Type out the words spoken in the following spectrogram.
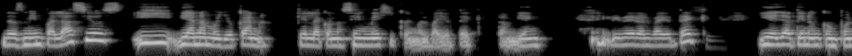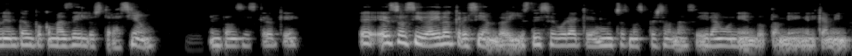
Yasmín Palacios y Diana Moyocana, que la conocí en México en el Biotech también, lidera el Biotech, y ella tiene un componente un poco más de ilustración. Entonces creo que e, eso ha sido, ha ido creciendo y estoy segura que muchas más personas se irán uniendo también en el camino.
